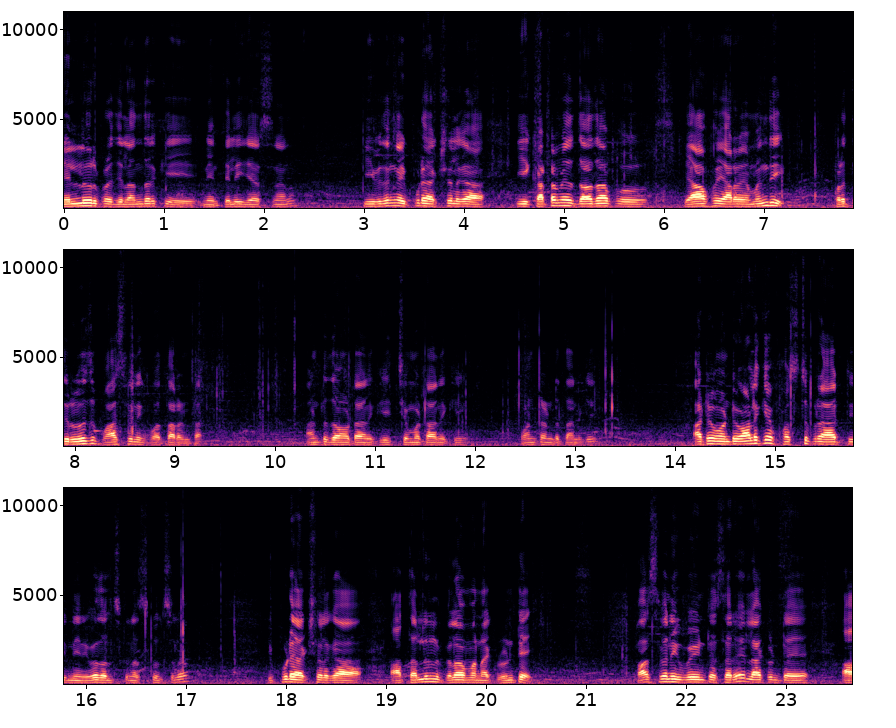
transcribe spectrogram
నెల్లూరు ప్రజలందరికీ నేను తెలియజేస్తున్నాను. ఈ విధంగా ఇప్పుడు యాక్చువల్గా ఈ కట్ట మీద దాదాపు యాభై అరవై మంది ప్రతిరోజు పాసిపోయినకి పోతారంట. అంటు దోమటానికి చిమ్మటానికి వంట వండటానికి అటువంటి వాళ్ళకే ఫస్ట్ ప్రయారిటీ నేను ఇవ్వదలుచుకున్న స్కూల్స్లో ఇప్పుడే యాక్చువల్గా ఆ తల్లిని పిలవమని అక్కడ ఉంటే పాసిపోయినకి పోయి ఉంటే సరే లేకుంటే ఆ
